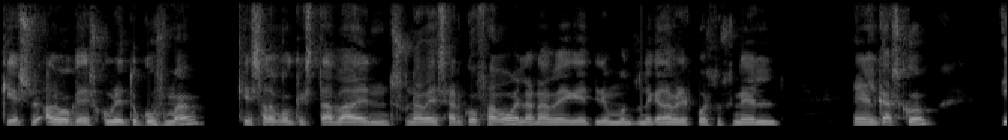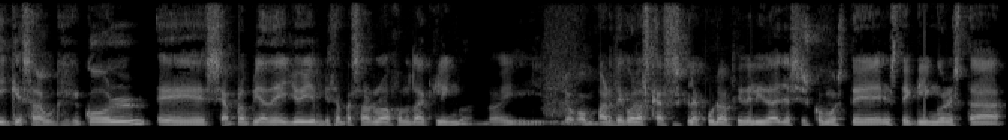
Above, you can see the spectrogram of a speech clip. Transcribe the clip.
que es algo que descubre Tukufma, que es algo que estaba en su nave de sarcófago, en la nave que tiene un montón de cadáveres puestos en el, en el casco, y que es algo que Cole eh, se apropia de ello y empieza a pasarlo a foto de Klingon, ¿no? Y lo comparte con las casas que le juran fidelidad, y así es como este, este Klingon está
